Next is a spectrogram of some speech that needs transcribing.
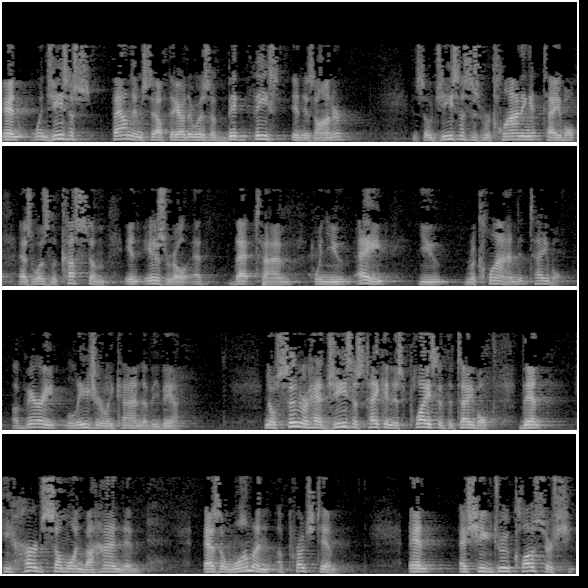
And when Jesus found himself there, there was a big feast in his honor. And so Jesus is reclining at table, as was the custom in Israel at that time. When you ate, you reclined at table. A very leisurely kind of event. No sooner had Jesus taken his place at the table than he heard someone behind him as a woman approached him. And as she drew closer, she,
